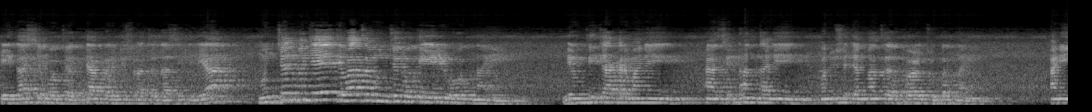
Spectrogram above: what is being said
हे दास्य पोचक त्या परमेश्वराचं दास्य केल्या मुंचन म्हणजे देवाचं मुंचन होते होत नाही. देवतेच्या कर्माने सिद्धांताने मनुष्य जन्माचं फळ चुकत नाही. आणि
